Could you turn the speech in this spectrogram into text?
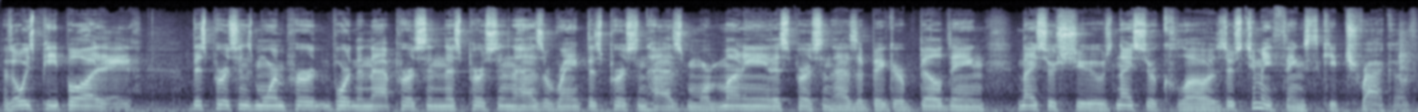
there's always people. I, this person's more impor- important than that person. This person has a rank. This person has more money. This person has a bigger building, nicer shoes, nicer clothes. There's too many things to keep track of.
